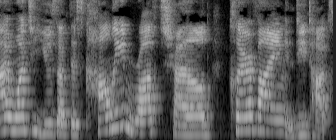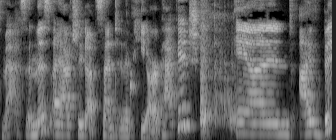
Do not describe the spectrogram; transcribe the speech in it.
I want to use up this Colleen Rothschild Clarifying Detox Mask. And this I actually got sent in a PR package. And I've been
